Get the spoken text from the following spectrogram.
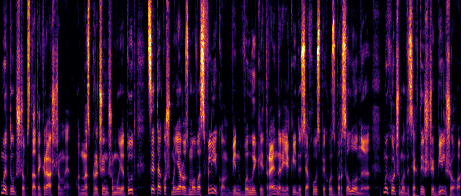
Ми тут, щоб стати кращими. Одна з причин, чому я тут, це також моя розмова з Фліком. Він великий тренер, який досяг успіху з Барселоною. Ми хочемо досягти ще більшого.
